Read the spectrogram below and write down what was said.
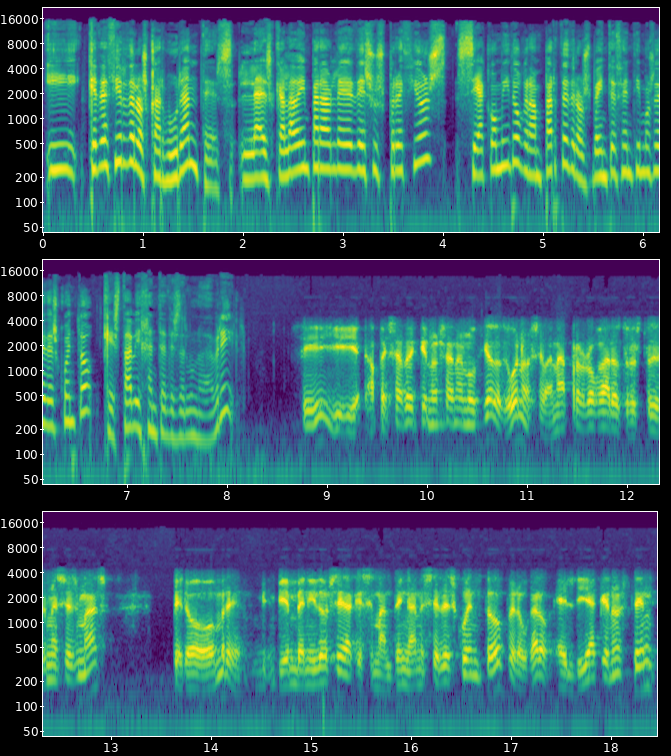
¿Y qué decir de los carburantes? La escalada imparable de sus precios se ha comido gran parte de los 20 céntimos de descuento que está vigente desde el 1 de abril. Sí, y a pesar de que nos han anunciado que bueno, se van a prorrogar otros tres meses más, pero, hombre, bienvenido sea que se mantengan ese descuento, pero claro, el día que no estén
